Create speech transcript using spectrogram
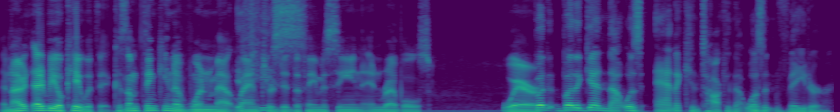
and I'd, I'd be okay with it because I'm thinking of when Matt If Lanter did the famous scene in Rebels, where But but again, that was Anakin talking. That wasn't Vader.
